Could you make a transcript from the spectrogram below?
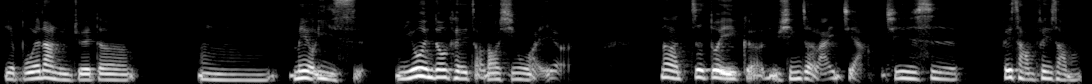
也不会让你觉得嗯没有意思。你永远都可以找到新玩意儿。那这对一个旅行者来讲，其实是非常非常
